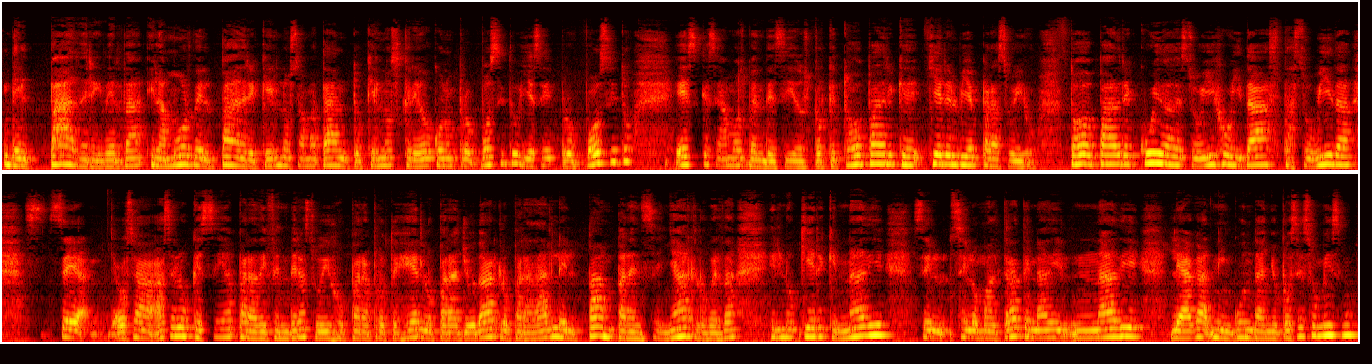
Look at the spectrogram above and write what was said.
del Padre, ¿verdad? El amor del Padre, que Él nos ama tanto, que Él nos creó con un propósito y ese propósito es que seamos bendecidos, porque todo Padre que quiere el bien para su Hijo, todo Padre cuida de su Hijo y da hasta su vida, sea, o sea, hace lo que sea para defender a su hijo, para protegerlo, para ayudarlo, para darle el pan, para enseñarlo, ¿verdad? Él no quiere que nadie se, lo maltrate, nadie, nadie le haga ningún daño. Pues eso mismo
